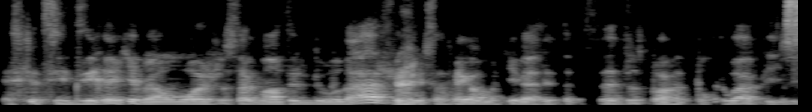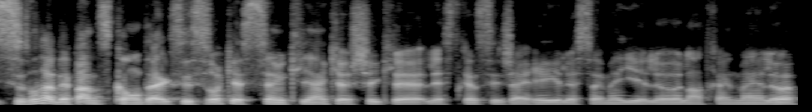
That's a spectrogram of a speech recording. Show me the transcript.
Est-ce que tu dirais que ben, on va juste augmenter le dosage ou ça ferait comme OK, ben, c'est peut-être- c'est peut-être juste pas fait pour toi. Puis... C'est sûr, ça dépend du contexte. C'est sûr que si c'est un client que je sais que le, le stress est géré, le sommeil est là, l'entraînement est là,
